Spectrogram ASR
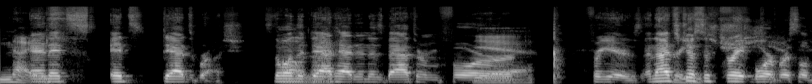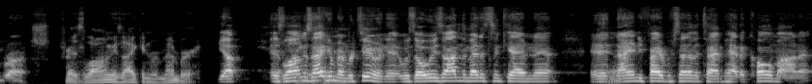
Nice. and it's it's Dad's brush. It's the one Oh, that Dad had in his bathroom for yeah. for years, and that's For just a straight boar bristle brush. For as long as I can remember. Yep. As long as I can remember too. And it was always on the medicine cabinet and 95% of the time had a comb on it.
